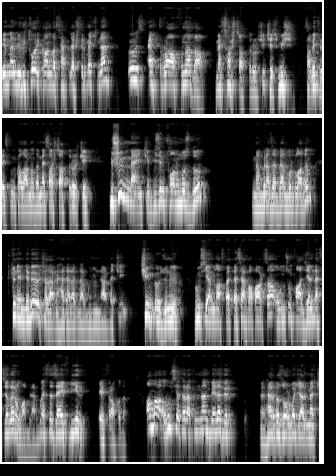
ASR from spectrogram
deməli ritorikanı da sərtləşdirməklə öz ətrafına da mesaj çatdırır ki, keçmiş Sovet respublikalarına da mesaj çatdırır ki, düşünməyin ki, bizim sonumuzdur. Mən biraz əvvəl vurğuladım. Bütün MDB ölkələrini hədələdilər bu günlərdə ki, kim özünü Rusiya münasibətdə səhv aparsa, onun üçün faciəli nəticələr ola bilər. Bu əslində zəifliyin etirafıdır. Amma Rusiya tərəfindən belə bir hərbə zorba gəlmək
